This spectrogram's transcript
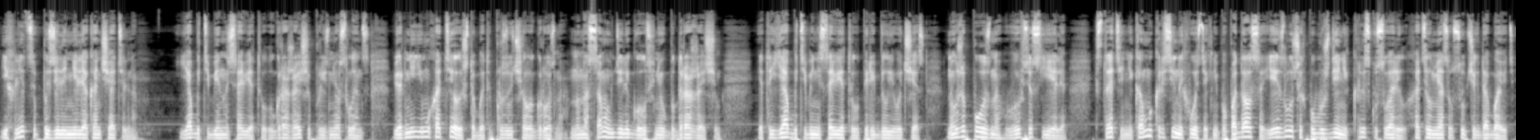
Их лица позеленели окончательно. «Я бы тебе не советовал», – угрожающе произнес Лэнс. Вернее, ему хотелось, чтобы это прозвучало грозно, но на самом деле голос у него был дрожащим. «Это я бы тебе не советовал», – перебил его Чес. «Но уже поздно, вы все съели. Кстати, никому крысиный хвостик не попадался. Я из лучших побуждений крыску сварил, хотел мясо в супчик добавить,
